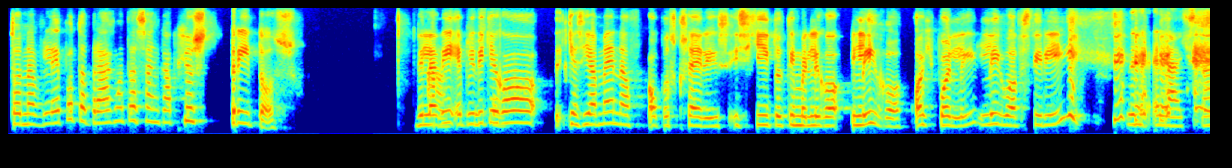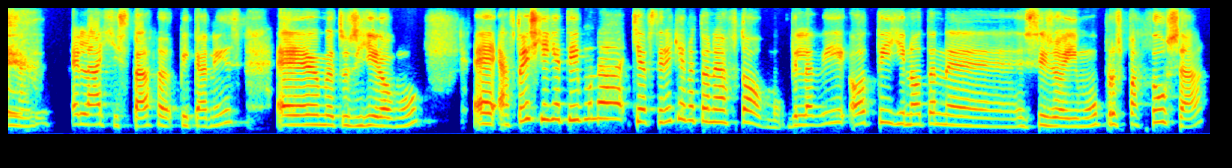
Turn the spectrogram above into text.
το να βλέπω τα πράγματα σαν κάποιος τρίτος. Δηλαδή, επειδή και εγώ, και για μένα, όπως ξέρεις, ισχύει το ότι είμαι λίγο, λίγο, όχι πολύ, λίγο αυστηρή. Ναι, ελάχιστα, ναι. Ελάχιστα, θα πει κανείς, ε, με τους γύρω μου. Ε, αυτό ισχύει γιατί ήμουνα και αυστηρή και με τον εαυτό μου. Δηλαδή, ό,τι γινόταν ε, στη ζωή μου, προσπαθούσα,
